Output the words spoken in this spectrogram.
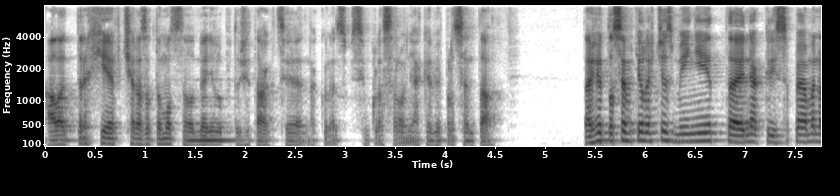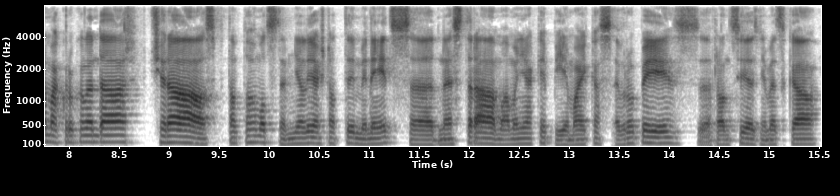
ale trh je včera za to moc neodměnil, protože ta akcie nakonec, myslím, klesala nějaké 2%. Takže to jsem chtěl ještě zmínit, jinak když se podíváme na makrokalendář, včera jsme tam toho moc neměli až na ty minutes, dnes teda máme nějaké PMI z Evropy, z Francie, z Německa,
